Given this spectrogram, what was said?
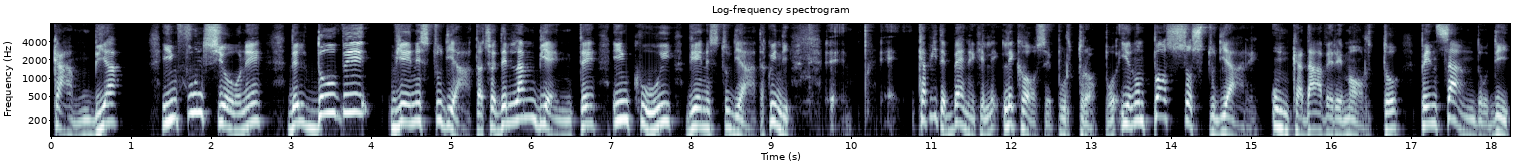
cambia in funzione del dove viene studiata, cioè dell'ambiente in cui viene studiata. Quindi eh, capite bene che le, le, cose, purtroppo, io non posso studiare un cadavere morto pensando di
